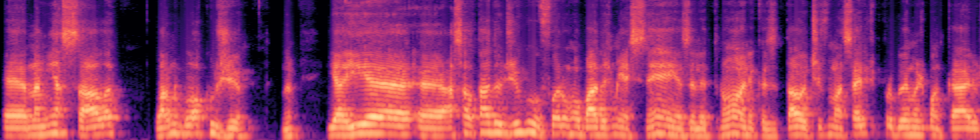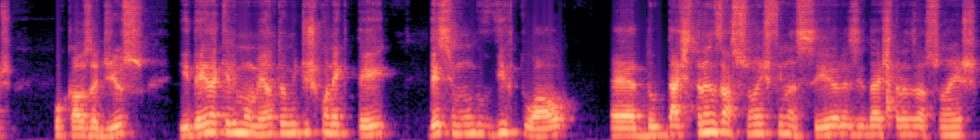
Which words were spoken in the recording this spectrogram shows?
é, na minha sala, lá no Bloco G. Né? E aí, é, é, assaltado, eu digo, foram roubadas minhas senhas eletrônicas e tal. Eu tive uma série de problemas bancários por causa disso. E desde aquele momento eu me desconectei desse mundo virtual, é, do, das transações financeiras e das transações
